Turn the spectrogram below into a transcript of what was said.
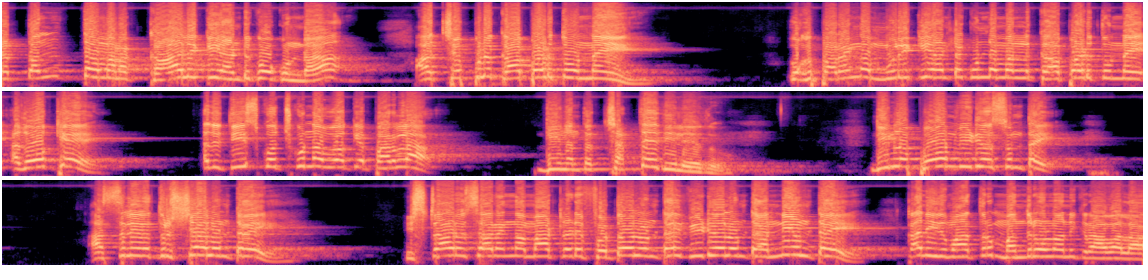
చెత్తంతా మన కాలికి అంటుకోకుండా ఆ చెప్పులు కాపాడుతూ ఉన్నాయి. ఒక పరంగా మురికి అంటకుండా మనల్ని కాపాడుతున్నాయి. అది ఓకే. అది తీసుకొచ్చుకున్నా ఓకే పర్లా. దీనంత చెత్తేది లేదు. దీనిలో ఫోన్ వీడియోస్ ఉంటాయి. అశ్లీల దృశ్యాలు ఉంటాయి ఇష్టానుసారంగా మాట్లాడే ఫోటోలు ఉంటాయి వీడియోలు ఉంటాయి అన్నీ ఉంటాయి. కానీ ఇది మాత్రం మందిరంలోనికి రావాలా?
